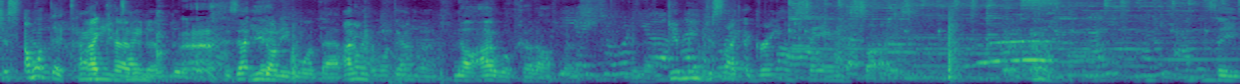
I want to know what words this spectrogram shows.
Just, I want that tiny, cut it tiny. up. little- Is that You big? don't even want that. I don't even want that much. No, I will cut off less. Give me just like a grain of sand size. See,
